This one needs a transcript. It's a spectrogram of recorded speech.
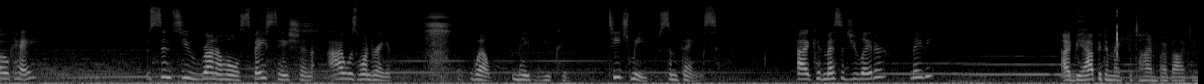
okay. Since you run a whole space station, I was wondering if. Well, maybe you could teach me some things. I could message you later, maybe? I'd be happy to make the time, Parvati.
